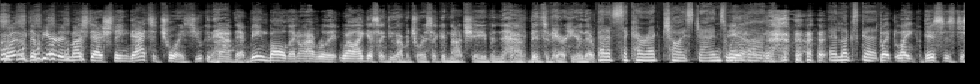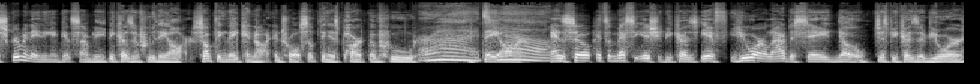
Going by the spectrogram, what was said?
well, the beard and mustache thing, that's a choice. You can have that. Being bald, I don't have really, well, I guess I do have a choice. I could not shave and have bits of hair here, there. But it's the correct choice, James. Well Yeah. done. it looks good. But like this is discriminating against somebody because of who they are, something they cannot control, something is part of who right. they yeah. are. And so it's a messy issue because if you are allowed to say no just because of your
